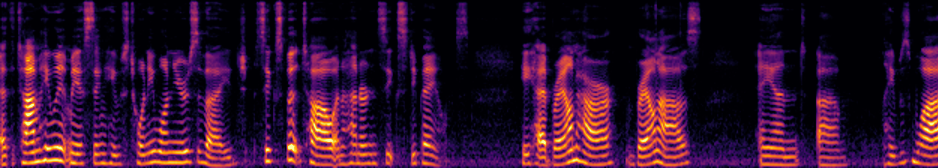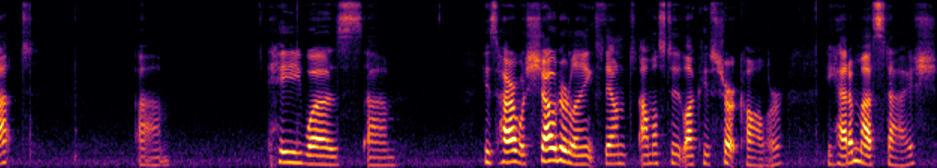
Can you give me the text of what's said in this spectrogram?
At the time he went missing, he was 21 years of age, 6 foot tall, and 160 pounds. He had brown hair and brown eyes, and um, he was white. Um, he was um, his hair was shoulder length down almost to like his shirt collar. He had a mustache.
